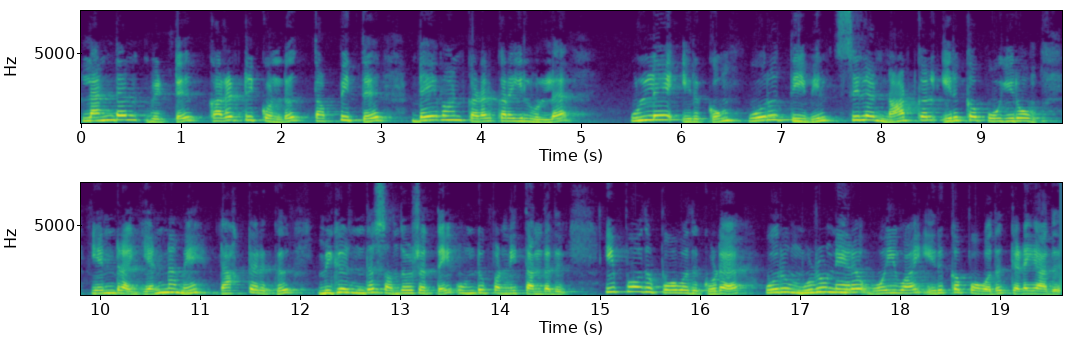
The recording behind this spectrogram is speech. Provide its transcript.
லண்டன் விட்டு கழற்றி கொண்டு தப்பித்து டேவான் கடற்கரையில் உள்ள உள்ளே இருக்கும் ஒரு தீவில் சில நாட்கள் இருக்கப் போகிறோம் என்ற எண்ணமே டாக்டருக்கு மிகுந்த சந்தோஷத்தை உண்டு பண்ணி தந்தது. இப்போது போவது கூட ஒரு முழு நேர ஓய்வாய் இருக்கப் போவது கிடையாது.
